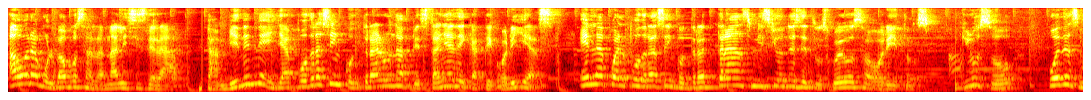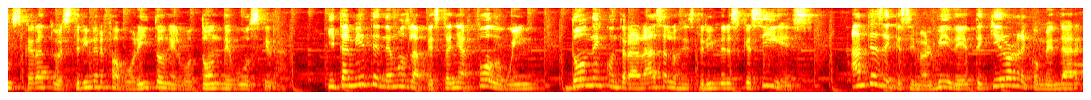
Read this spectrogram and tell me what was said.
Ahora volvamos al análisis de la app. También en ella podrás encontrar una pestaña de categorías, en la cual podrás encontrar transmisiones de tus juegos favoritos. Incluso puedes buscar a tu streamer favorito en el botón de búsqueda. Y también tenemos la pestaña Following, donde encontrarás a los streamers que sigues. Antes de que se me olvide, te quiero recomendar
